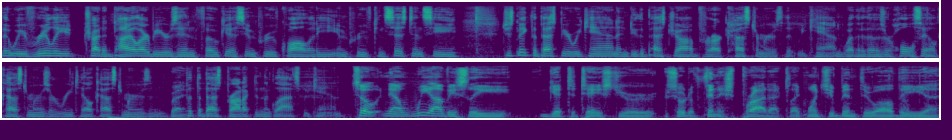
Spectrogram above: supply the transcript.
that we've really tried to dial our beers in, focus, improve quality, improve consistency, just make the best beer we can, and do the best job for our customers that we can, whether those are wholesale customers or retail customers, and Right. put the best product in the glass we can. So now we obviously get to taste your sort of finished product. Like once you've been through all the uh,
